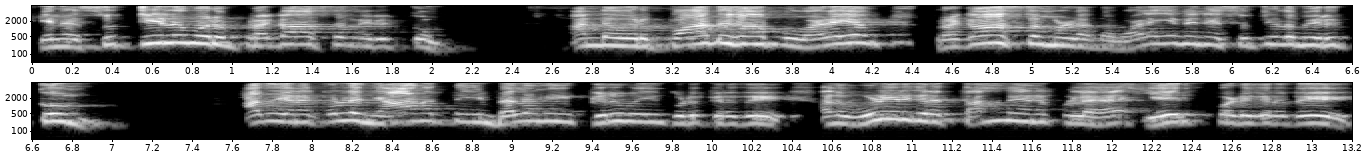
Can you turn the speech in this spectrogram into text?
என்னை சுற்றிலும் ஒரு பிரகாசம் இருக்கும். அந்த ஒரு பாதுகாப்பு வளையம் பிரகாசம் உள்ள அந்த வளையம் என்னை சுற்றிலும் இருக்கும். அது எனக்குள்ள ஞானத்தையும் பலனையும் கிருவையும் கொடுக்கிறது. அந்த ஒளிர்கிற தன்மை எனக்குள்ள ஏற்படுகிறது.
